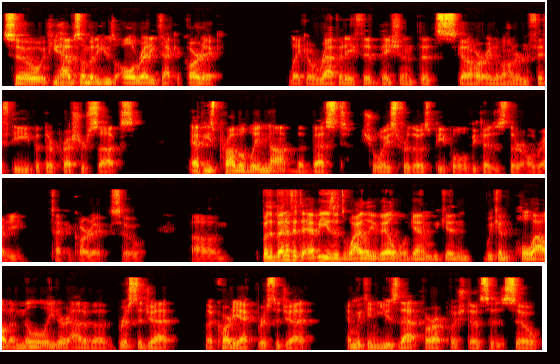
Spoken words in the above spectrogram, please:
So if you have somebody who's already tachycardic, like a rapid AFib patient that's got a heart rate of 150, but their pressure sucks, epi's probably not the best choice for those people because they're already tachycardic. So um, but the benefit to epi is it's widely available. Again, we can we can pull out a milliliter out of a Bristojet, a cardiac Bristojet, and we can use that for our push doses. So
